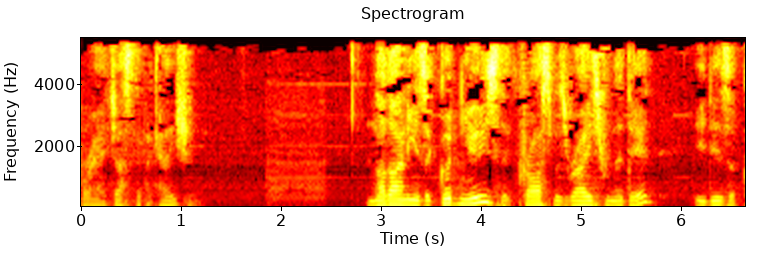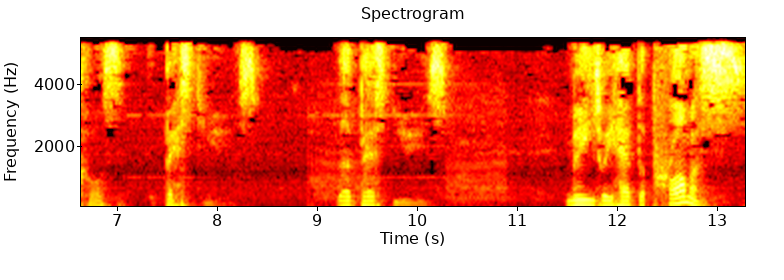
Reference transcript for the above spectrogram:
for our justification. Not only is it good news that Christ was raised from the dead, it is, of course, the best news. The best news. It means we have the promise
